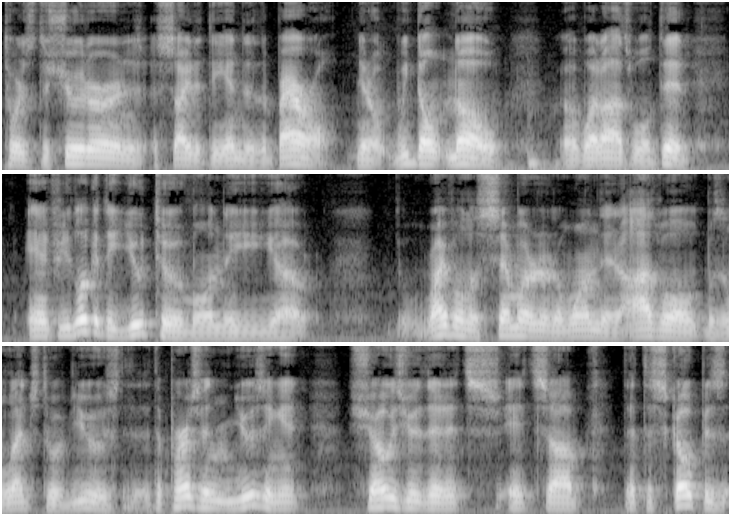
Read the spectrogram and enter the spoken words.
towards the shooter and a sight at the end of the barrel. You know, we don't know uh, what Oswald did. If you look at the YouTube on the uh, rifle is similar to the one that Oswald was alleged to have used. The person using it shows you that it's it's uh, that the scope is,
